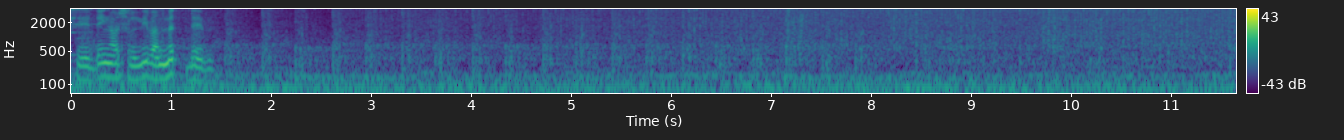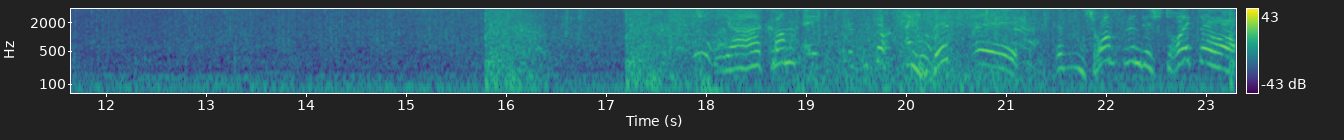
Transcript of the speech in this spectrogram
Ich will die Dinger schon lieber mitnehmen. Ja, komm, ey. Das ist doch ein Witz, ey. Das ist ein Schrotflinte, streut doch.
